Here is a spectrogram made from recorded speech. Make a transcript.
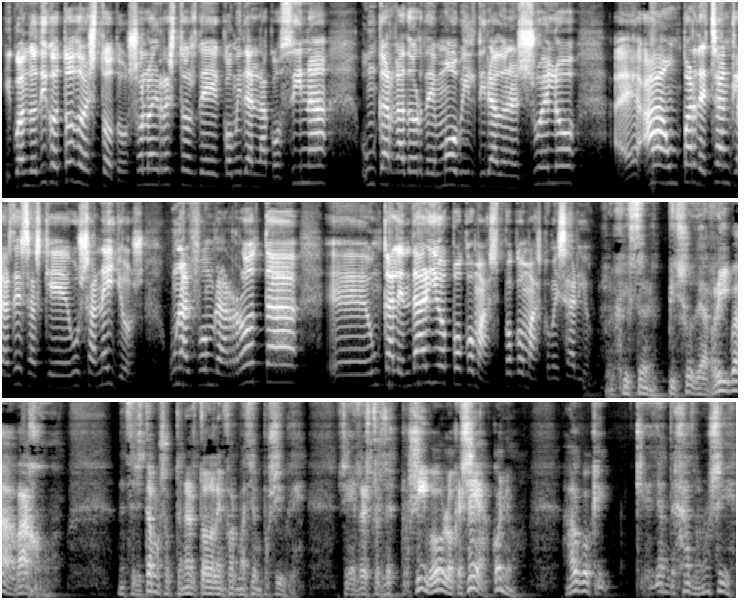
Y cuando digo todo es todo. Solo hay restos de comida en la cocina, un cargador de móvil tirado en el suelo, eh, ah, un par de chanclas de esas que usan ellos, una alfombra rota, eh, un calendario, poco más, poco más, comisario. Registren el piso de arriba a abajo. Necesitamos obtener toda la información posible. Si hay restos de explosivo, lo que sea, coño. Algo que, que hayan dejado, no sé.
